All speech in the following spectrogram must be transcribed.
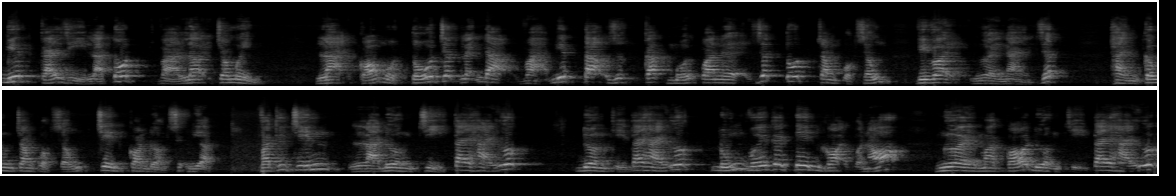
biết cái gì là tốt và lợi cho mình lại có một tố chất lãnh đạo và biết tạo dựng các mối quan hệ rất tốt trong cuộc sống. Vì vậy, người này rất thành công trong cuộc sống trên con đường sự nghiệp. Và thứ chín là đường chỉ tay hài ước. Đường chỉ tay hài ước đúng với cái tên gọi của nó. Người mà có đường chỉ tay hài ước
